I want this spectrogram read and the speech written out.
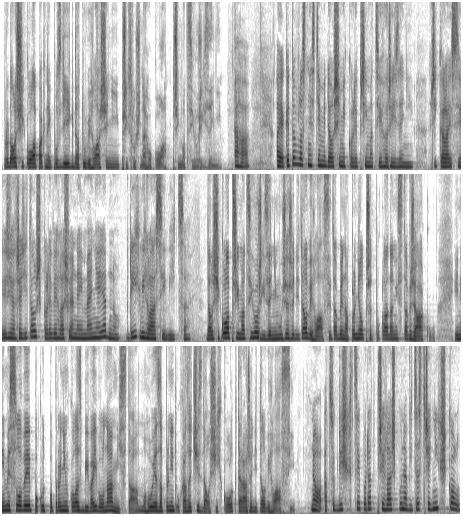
Pro další kola pak nejpozději k datu vyhlášení příslušného kola přijímacího řízení. Aha. A jak je to vlastně s těmi dalšími koly přijímacího řízení? Říkala jsi, že ředitel školy vyhlašuje nejméně jedno. Kdy jich vyhlásí více? Další kola přijímacího řízení může ředitel vyhlásit, aby naplnil předpokládaný stav žáků. Jinými slovy, pokud po prvním kole zbývají volná místa, mohou je zaplnit uchazeči z dalších kol, která ředitel vyhlásí. No a co když chci podat přihlášku na více středních škol?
